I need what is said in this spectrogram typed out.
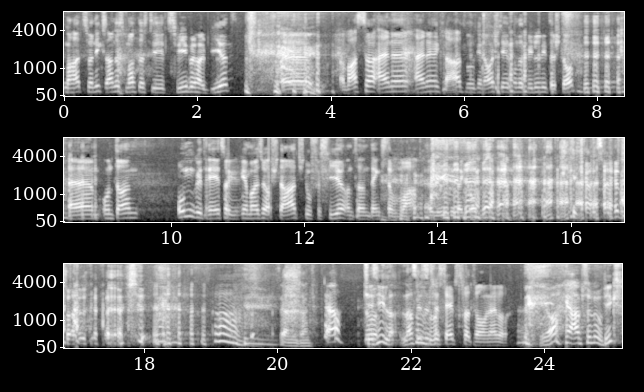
man hat zwar nichts anderes gemacht, als die Zwiebel halbiert. ähm, Wasser, eine, eine Glad, wo genau steht 100 Milliliter Stopp. Ähm, und dann umgedreht, sage ich mal so, auf Start, Stufe 4 und dann denkst du, wow, also ich bin Gott. Ganz einfach. Sehr amüsant. Ja, du, la- lass das uns... ist für Selbstvertrauen einfach. Ja, Ja, absolut. fix.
